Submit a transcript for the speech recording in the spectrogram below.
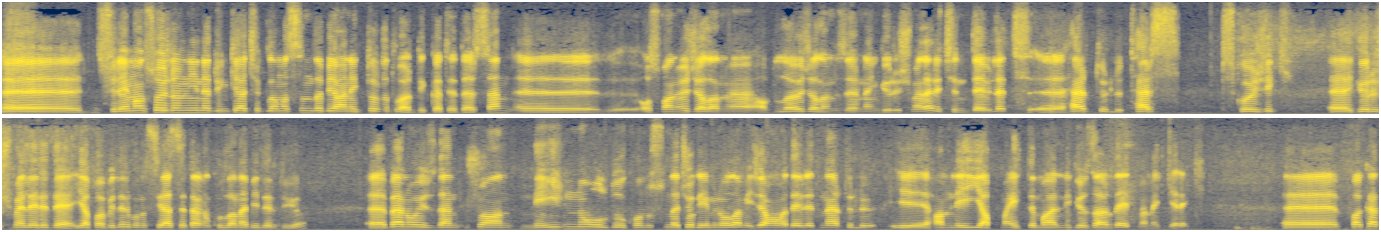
Ee, Süleyman Soylu'nun yine dünkü açıklamasında bir anekdot var dikkat edersen. Ee, Osman Öcalan ve Abdullah Öcalan üzerinden görüşmeler için devlet e, her türlü ters psikolojik e, görüşmeleri de yapabilir. Bunu siyaseten kullanabilir diyor. Ee, ben o yüzden şu an neyin ne olduğu konusunda çok emin olamayacağım ama devletin her türlü e, hamleyi yapma ihtimalini göz ardı etmemek gerek. Ee, fakat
